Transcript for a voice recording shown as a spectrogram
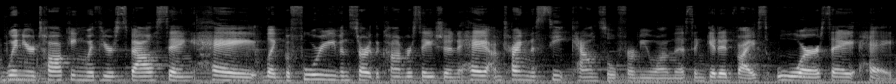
when you're talking with your spouse saying, Hey, like before you even start the conversation, Hey, I'm trying to seek counsel from you on this and get advice, or say, Hey,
